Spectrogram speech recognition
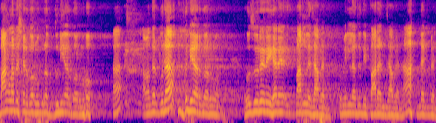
বাংলাদেশের গর্ব, পুরো দুনিয়ার গর্ব। হ্যাঁ? আমাদের পুরা দুনিয়ার গর্ব। হুজুরের এখানে পারলে যাবেন। কুমিল্লা যদি পারেন, যাবেন। আহ, দেখবেন।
